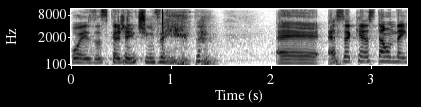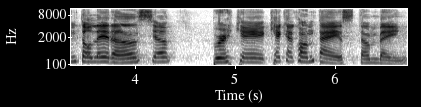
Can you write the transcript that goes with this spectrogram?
coisas que a gente inventa. É, essa questão da intolerância, porque o que, que acontece também?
